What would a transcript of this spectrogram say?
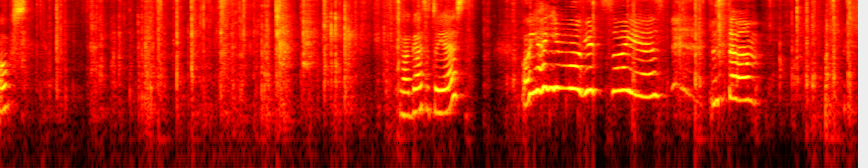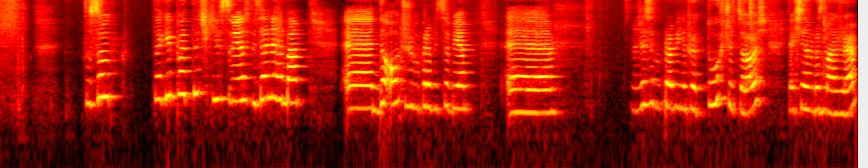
Ups. Uwaga, co to jest? O, ja nie mogę, co jest? To są takie patyczki w sumie specjalne chyba e, do oczu, żeby poprawić sobie... E, że sobie poprawić na przykład tłuszcz czy coś, jak się nam rozmarzę.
